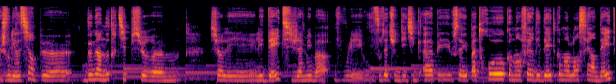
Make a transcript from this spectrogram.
je voulais aussi un peu donner un autre tip sur, sur les, dates. Si jamais bah, vous, voulez, vous êtes sur une dating app et vous savez pas trop comment faire des dates, comment lancer un date.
